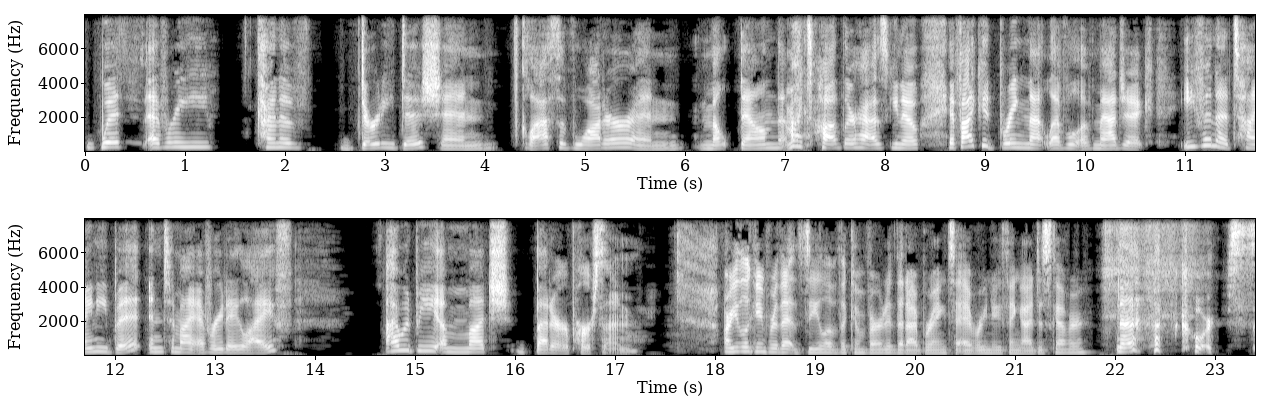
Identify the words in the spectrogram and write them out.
With every kind of dirty dish and glass of water and meltdown that my toddler has, you know, if I could bring that level of magic even a tiny bit into my everyday life, I would be a much better person. Are you looking for that zeal of the converted that I bring to every new thing I discover? of course.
